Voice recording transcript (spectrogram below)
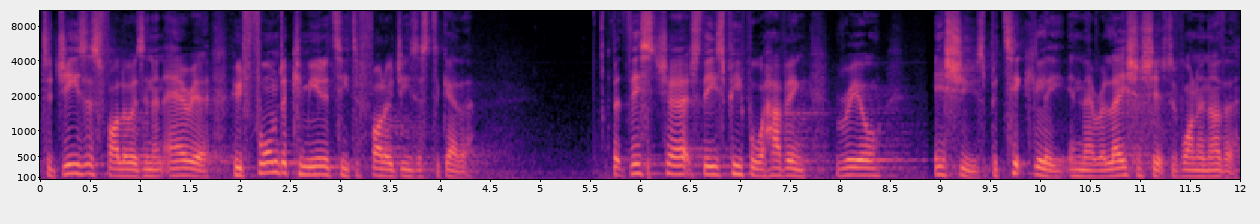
to Jesus followers in an area who'd formed a community to follow Jesus together. But this church, these people were having real issues, particularly in their relationships with one another.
